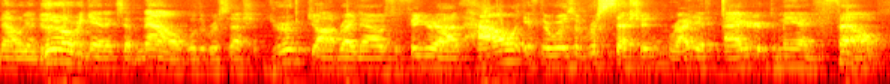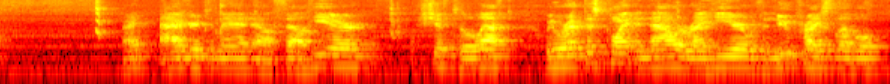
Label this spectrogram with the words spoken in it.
Now we're going to do it over again, except now with a recession. Your job right now is to figure out how, if there was a recession, right, if aggregate demand fell, right, aggregate demand now fell here, shift to the left. We were at this point, and now we're right here with a new price level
